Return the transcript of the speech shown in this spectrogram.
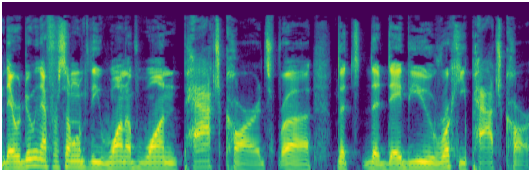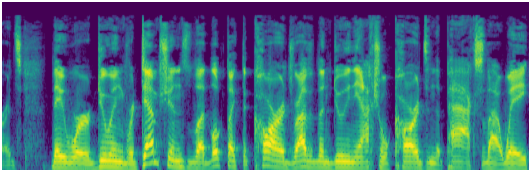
they were doing that for some of the one of one patch cards, uh, the the debut rookie patch cards. They were doing redemptions that looked like the cards rather than doing the actual cards in the pack, so that way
